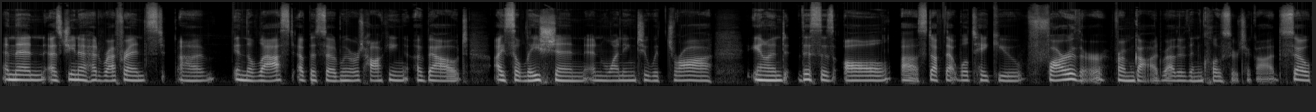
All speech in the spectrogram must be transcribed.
and then as gina had referenced uh, in the last episode we were talking about isolation and wanting to withdraw and this is all uh, stuff that will take you farther from god rather than closer to god so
